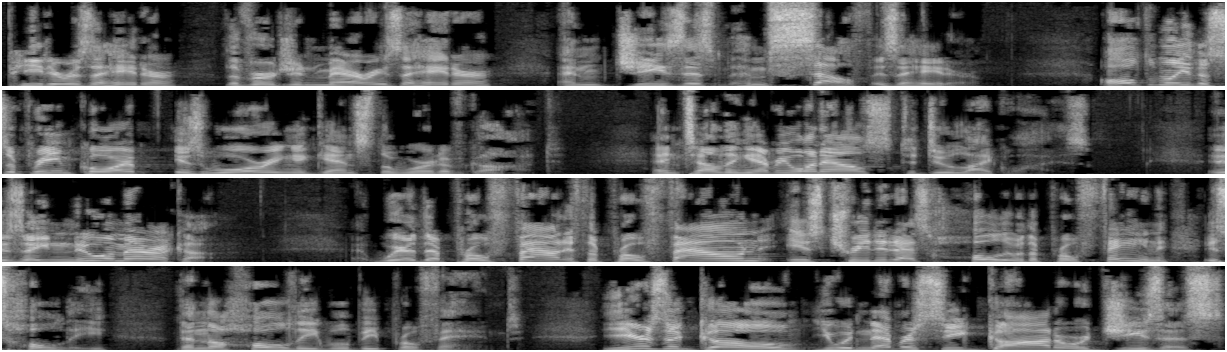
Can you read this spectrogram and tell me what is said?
Peter is a hater, the Virgin Mary is a hater, and Jesus himself is a hater. Ultimately, the Supreme Court is warring against the Word of God and telling everyone else to do likewise. It is a new America where the profound, if the profound is treated as holy, or the profane is holy, then the holy will be profaned. Years ago, you would never see God or Jesus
